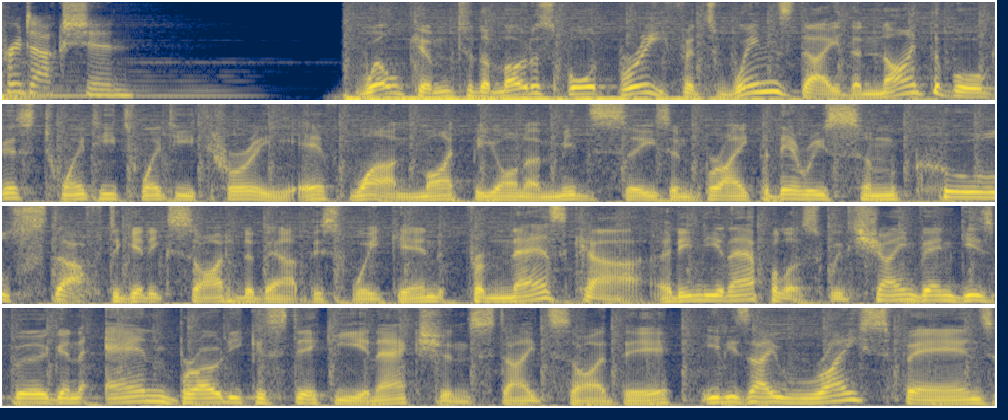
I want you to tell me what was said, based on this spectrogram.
production. Welcome to the Motorsport Brief. It's Wednesday, the 9th of August 2023. F1 might be on a mid season break, but there is some cool stuff to get excited about this weekend. From NASCAR at Indianapolis with Shane Van Gisbergen and Brodie Kostecki in action stateside there. It is a race fan's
